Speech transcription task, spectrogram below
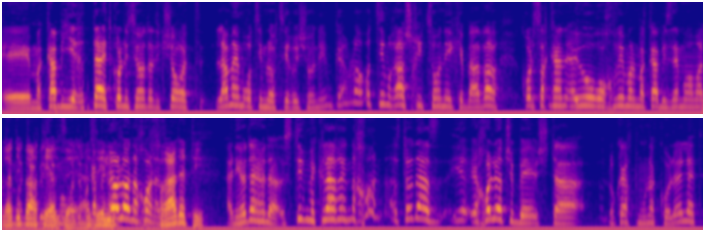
אה, מכבי ירתה את כל ניסיונות התקשורת. למה הם רוצים להוציא ראשונים? כי הם לא רוצים רעש חיצוני, כי בעבר כל שחקן היו רוכבים על מכבי, זה מועמד לא. לא דיברתי על זה, אז הנה, לא, לא, נכון. הפרדתי. אני יודע, אני יודע. סטיב מקלרן, נכון, אז אתה יודע, אז יכול להיות שאתה לוקח תמונה כוללת,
